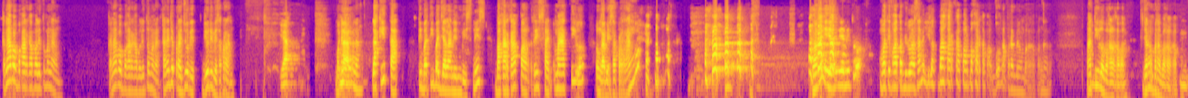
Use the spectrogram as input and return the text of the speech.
Kenapa bakar kapal itu menang? Kenapa bakar kapal itu menang? Karena dia prajurit. Dia udah biasa perang. Ya. Makanya Benar. dia menang. Lah kita tiba-tiba jalanin bisnis, bakar kapal, resign, mati loh. Lo nggak biasa perang kok. Makanya Ian, Ian itu motivator di luar sana bilang bakar kapal, bakar kapal. Gue nggak pernah bilang bakar kapal. Enggak. Mati lo bakar kapal. Jangan pernah bakar kapal.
